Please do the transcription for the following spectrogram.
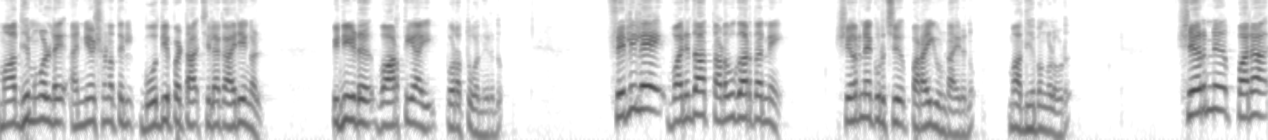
മാധ്യമങ്ങളുടെ അന്വേഷണത്തിൽ ബോധ്യപ്പെട്ട ചില കാര്യങ്ങൾ പിന്നീട് വാർത്തയായി പുറത്തു വന്നിരുന്നു. സെല്ലിലെ വനിതാ തടവുകാർ തന്നെ ഷെറിനെക്കുറിച്ച് പറയുകയുണ്ടായിരുന്നു മാധ്യമങ്ങളോട്. ഷെറിന് പല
